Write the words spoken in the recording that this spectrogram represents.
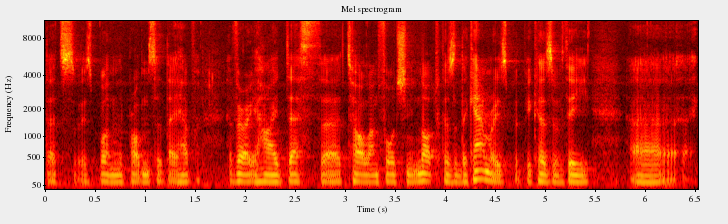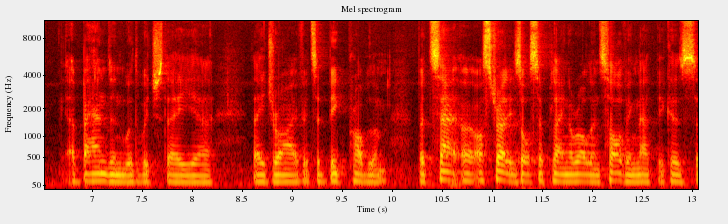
that's is one of the problems that they have a very high death uh, toll unfortunately not because of the Camrys but because of the abandon with which they, they drive. It's a big problem. But Australia is also playing a role in solving that because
